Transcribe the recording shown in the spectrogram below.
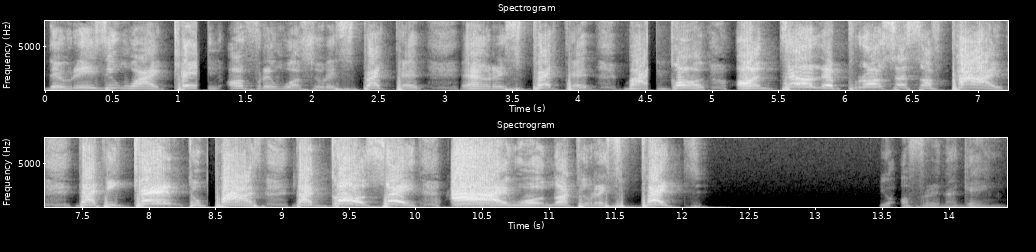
The reason why Cain offering was respected and respected by God until the process of time that it came to pass that God said, I will not respect your offering again.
